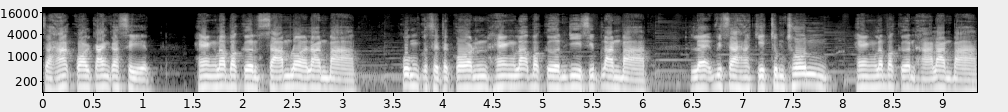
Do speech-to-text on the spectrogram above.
สหกรณ์การเกษตร แห่งละบ่เกิน 300 ล้านบาท กลุ่มเกษตรกรแห่งละบ่เกิน 20 ล้านบาท และวิสาหกิจชุมชน แห่งละบ่เกิน5ล้านบาท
